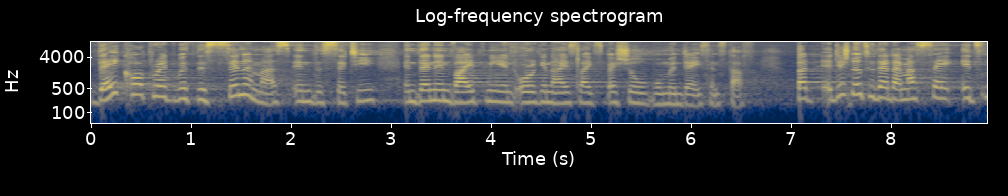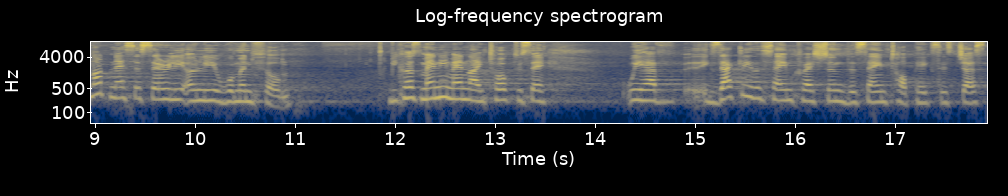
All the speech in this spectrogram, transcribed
They cooperate with the cinemas in the city and then invite me and organize like special woman days and stuff. But additional to that i must say it's not necessarily only a woman film. Because many men i talk to say we have exactly the same questions the same topics. It's just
